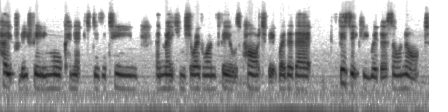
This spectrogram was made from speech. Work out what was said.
hopefully feeling more connected as a team and making sure everyone feels part of it, whether they're physically with us or not.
